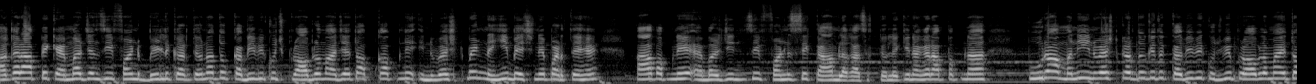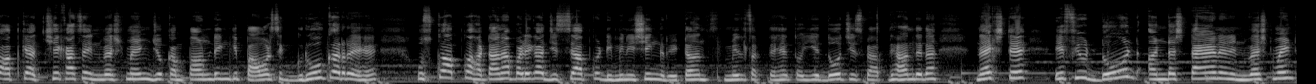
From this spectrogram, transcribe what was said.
अगर आप एक एमरजेंसी फंड बिल्ड करते हो ना तो कभी भी कुछ प्रॉब्लम आ जाए तो आपको अपने इन्वेस्टमेंट नहीं बेचने पड़ते हैं। आप अपने एमरजेंसी फंड से काम लगा सकते हो, लेकिन अगर आप अपना पूरा मनी इन्वेस्ट कर दोगे तो कभी भी कुछ भी प्रॉब्लम आए तो आपके अच्छे खासे इन्वेस्टमेंट जो कंपाउंडिंग की पावर से ग्रो कर रहे हैं, उसको आपको हटाना पड़ेगा, जिससे आपको डिमिनिशिंग रिटर्न्स मिल सकते हैं। तो ये दो चीज़ पे आप ध्यान देना। नेक्स्ट है if you don't understand an investment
